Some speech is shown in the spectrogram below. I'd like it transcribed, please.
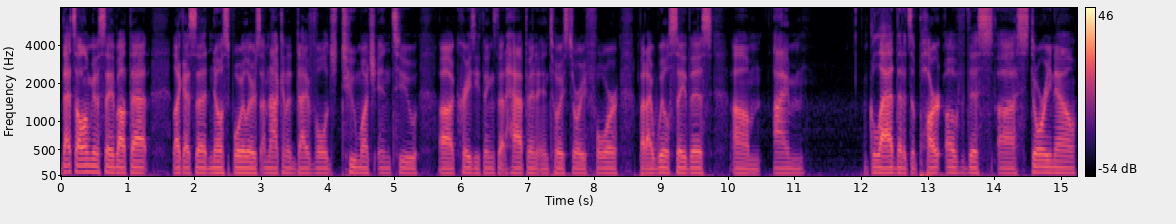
that's all I'm going to say about that. Like I said, no spoilers. I'm not going to divulge too much into uh, crazy things that happen in Toy Story 4, but I will say this. Um, I'm glad that it's a part of this uh, story now.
